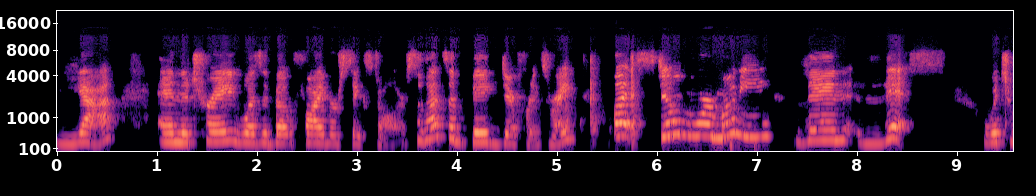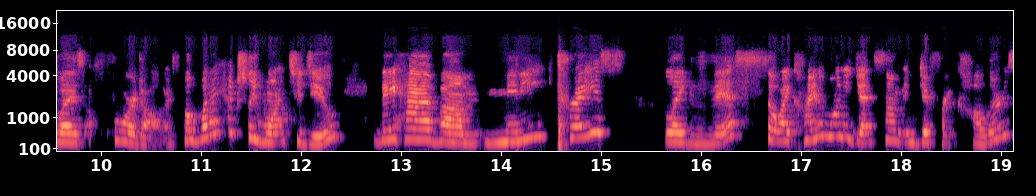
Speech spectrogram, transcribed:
Yeah. And the tray was about five or six dollars. So that's a big difference, right? But still more money than this, which was four dollars. But what I actually want to do, they have um, mini trays like this. So I kind of want to get some in different colors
